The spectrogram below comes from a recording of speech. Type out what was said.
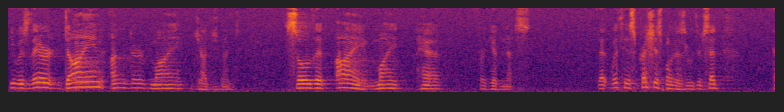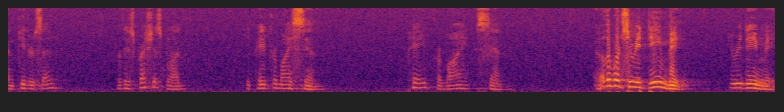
He was there dying under my judgment so that I might have forgiveness. That with his precious blood, as Luther said, and Peter said, with his precious blood, he paid for my sin. Paid for my sin. In other words, he redeemed me. He redeemed me.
